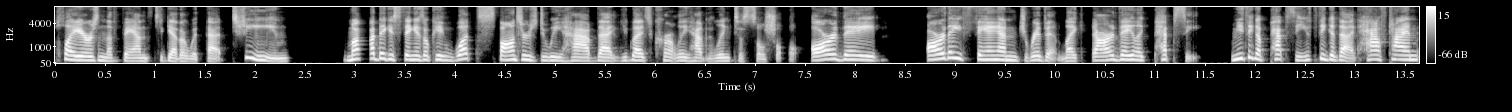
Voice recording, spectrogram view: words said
players and the fans together with that team. My biggest thing is okay, what sponsors do we have that you guys currently have linked to social? Are they are they fan driven? Like are they like Pepsi? when you think of Pepsi, you think of that halftime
